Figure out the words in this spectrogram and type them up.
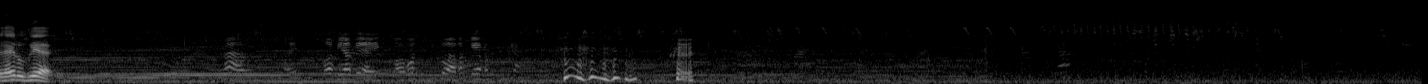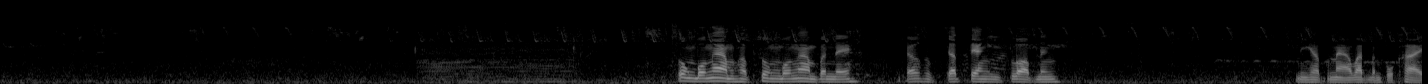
ไปใช้ลูกเพี่ยว่าเบียร์พี่ไอ้บอกว่าสิบกว่ามาเก็บทรงบ่งามครับทรงบ่งามปันใดเดี๋ยวจัดแต่งอีกรอบหนึ่งนี่ครับหนาวัดบรรพกขาย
